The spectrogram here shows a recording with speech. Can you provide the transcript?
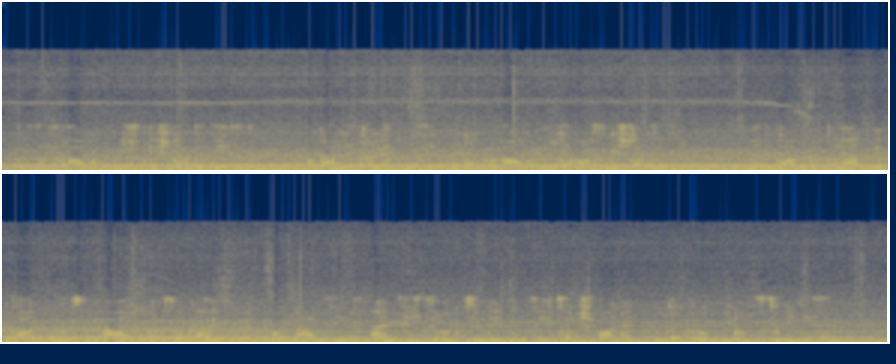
das Rauchen nicht gestattet ist und alle Toiletten sind mit einem Rauchmelder ausgestattet. Meine Damen und Herren, wir bedanken uns für Ihre Aufmerksamkeit und laden Sie es ein, sich zurückzulehnen, sich zu entspannen und den Flug mit uns zu genießen.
